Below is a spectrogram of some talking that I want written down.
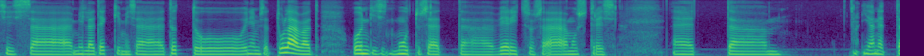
siis, äh, mille tekkimise tõttu inimesed tulevad, ongi siis muutused veritsuse mustris. et ja need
